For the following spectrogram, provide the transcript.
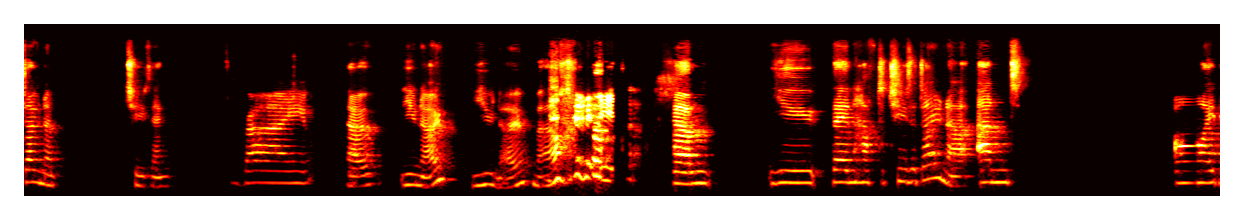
donor choosing. Right. No, you know, you know, Mel. um, you then have to choose a donor. And I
